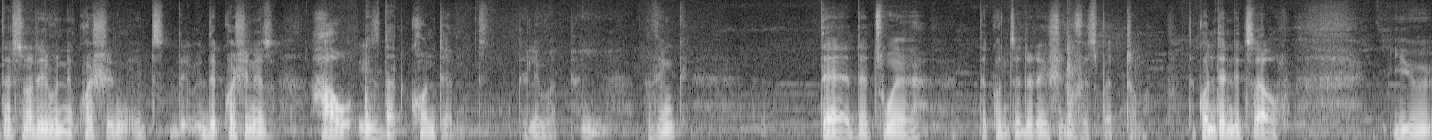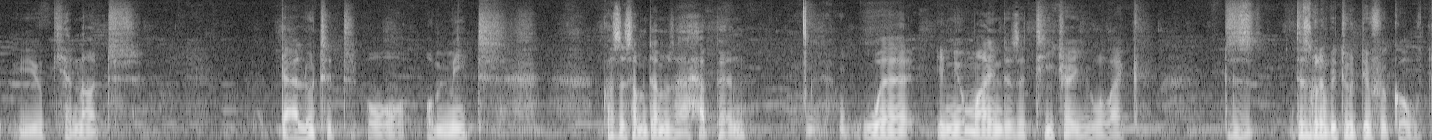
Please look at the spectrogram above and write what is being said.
that's not even a question. It's the, the question is how is that content delivered? I think there that's where the consideration of a spectrum. The content itself, you you cannot dilute it or omit because sometimes that happen where in your mind as a teacher you were like this is, this is going to be too difficult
